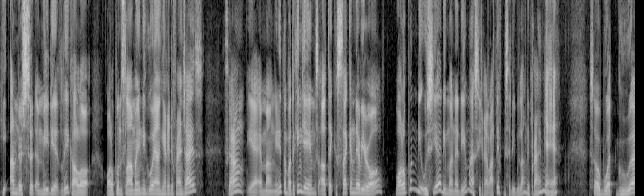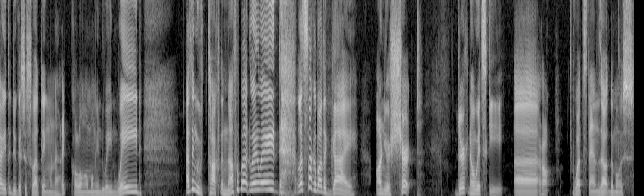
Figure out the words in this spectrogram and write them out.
he understood immediately kalau walaupun selama ini gue yang carry di franchise sekarang ya emang ini tempatnya King James I'll take a secondary role walaupun di usia di mana dia masih relatif bisa dibilang di prime-nya ya So buat gua itu juga sesuatu yang menarik kalau ngomongin Dwayne Wade. I think we've talked enough about Dwayne Wade. Let's talk about the guy on your shirt. Dirk Nowitzki. Uh, Rock, what stands out the most?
